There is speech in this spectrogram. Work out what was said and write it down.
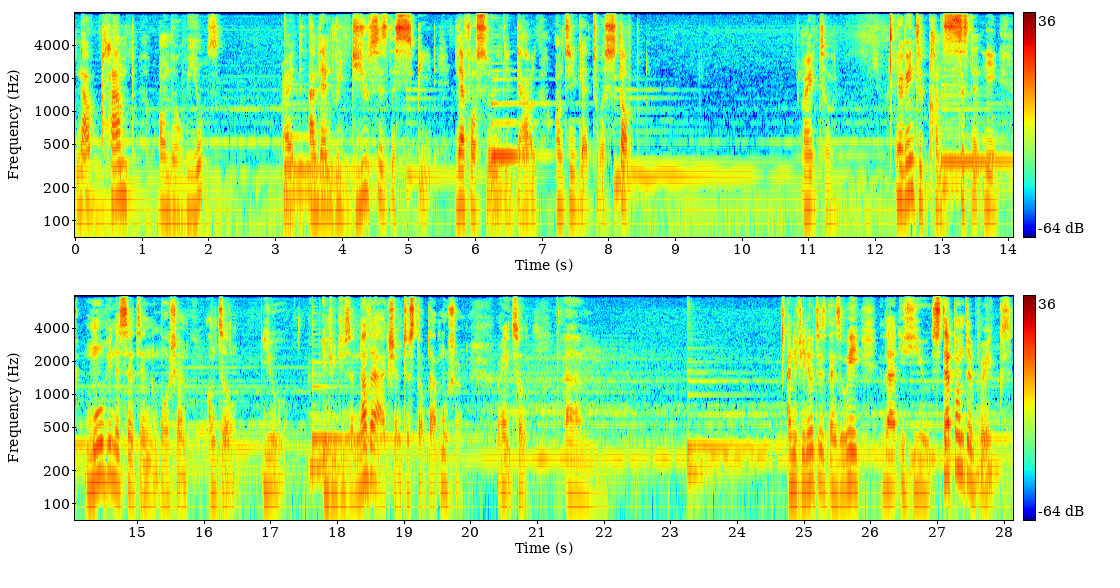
now clamp on the wheels, right? And then reduces the speed, therefore slowing it down until you get to a stop. Right? So you're going to consistently move in a certain motion until you introduce another action to stop that motion. Right? So um, and if you notice, there's a way that if you step on the brakes,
